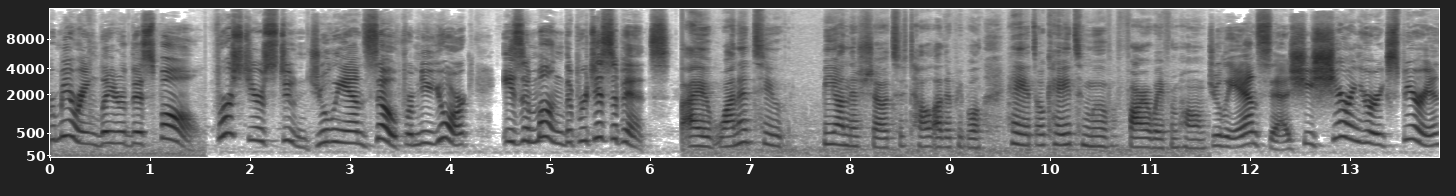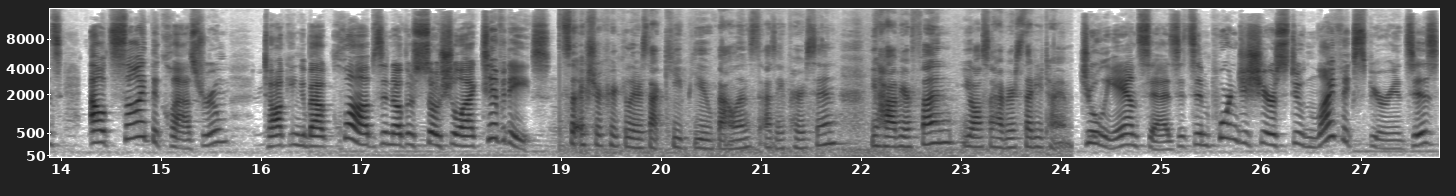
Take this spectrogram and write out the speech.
premiering later this fall. First-year student Julianne Zoe from New York is among the participants. I wanted to be on this show to tell other people, hey, it's okay to move far away from home. Julianne says she's sharing her experience outside the classroom, talking about clubs and other social activities. The extracurriculars that keep you balanced as a person. You have your fun, you also have your study time. Julianne says it's important to share student life experiences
